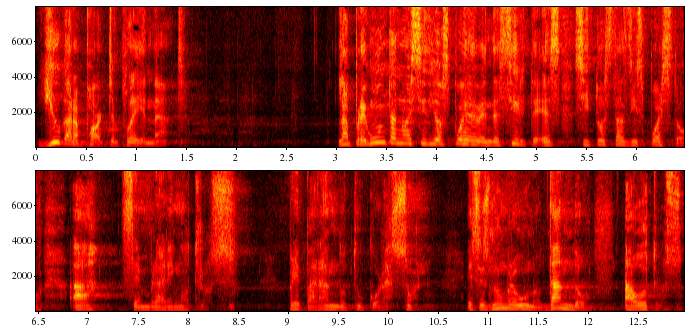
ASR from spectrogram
You got a part to play in that. La pregunta no es si Dios puede bendecirte, es si tú estás dispuesto a sembrar en otros, preparando tu corazón. Ese es número uno, dando a otros.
